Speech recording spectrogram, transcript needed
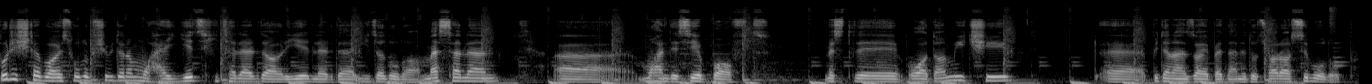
bu riştə باعث olub ki, bir dənə mühəyyəc hitələrdə, ayrı yerlərdə icad olan, məsələn, mühəndisi baft مثل o adamı ki, bir dənə əzai bədəni doçar asib olub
